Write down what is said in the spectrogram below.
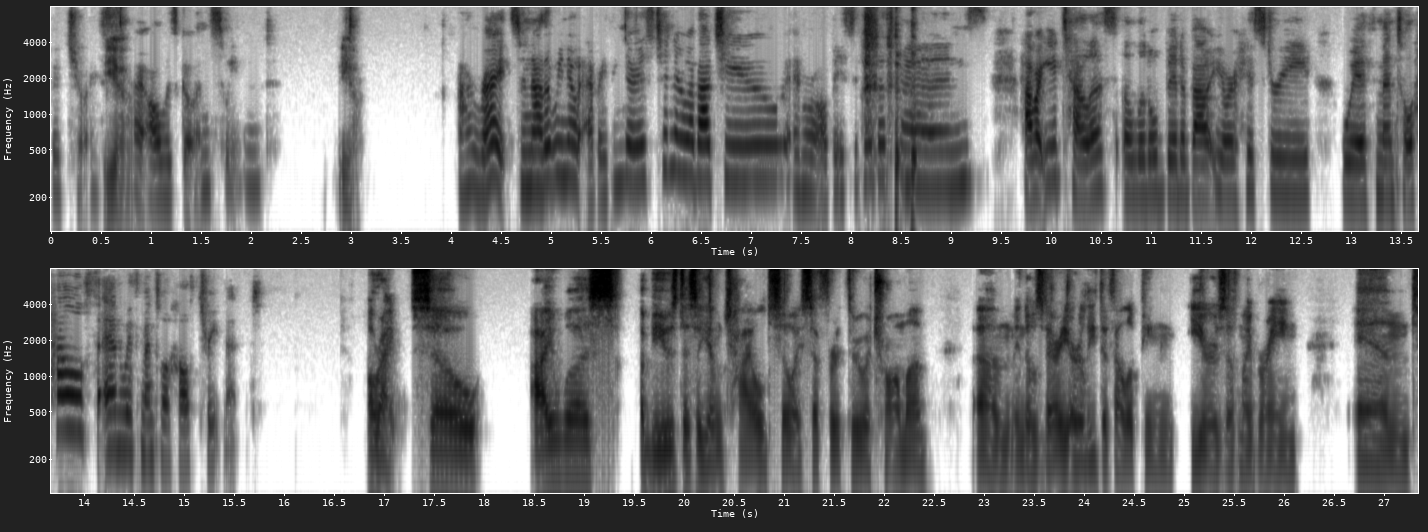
good choice. Yeah. I always go unsweetened. Yeah. All right. So now that we know everything there is to know about you and we're all basically best friends, how about you tell us a little bit about your history with mental health and with mental health treatment? All right. So I was abused as a young child. So I suffered through a trauma um, in those very early developing years of my brain. And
